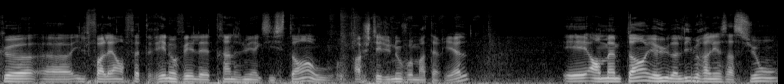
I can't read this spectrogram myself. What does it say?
qu'il fallait en fait rénover les trains de nuit existants ou acheter du nouveau matériel. Et en même temps, il y a eu la libéralisation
